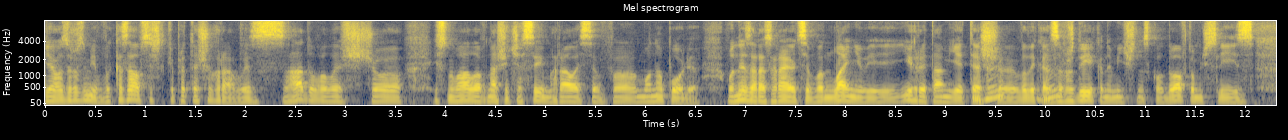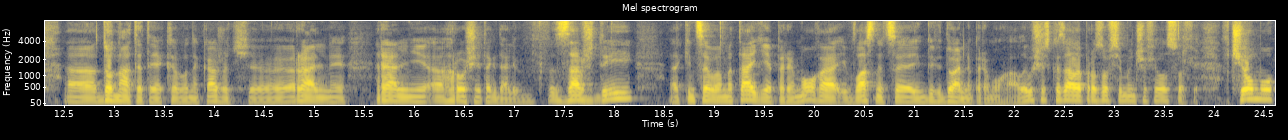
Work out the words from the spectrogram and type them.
Я вас зрозумів. Ви казали все ж таки про те, що гра. Ви згадували, що існувала в наші часи, ми гралися в монополію. Вони зараз граються в онлайнові ігри. Там є теж е, велика завжди економічна складова, в тому числі із е, донатити, як вони кажуть, е, реальні, реальні е, гроші і так далі. Завжди е, кінцева мета є перемога, і власне це індивідуальна перемога. Але ви щось сказали про зовсім іншу філософію. В чому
